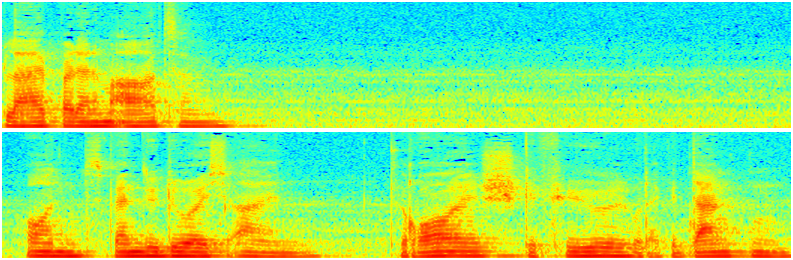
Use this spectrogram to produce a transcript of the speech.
Bleib bei deinem Atem. Und wenn du durch ein Geräusch, Gefühl oder Gedanken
